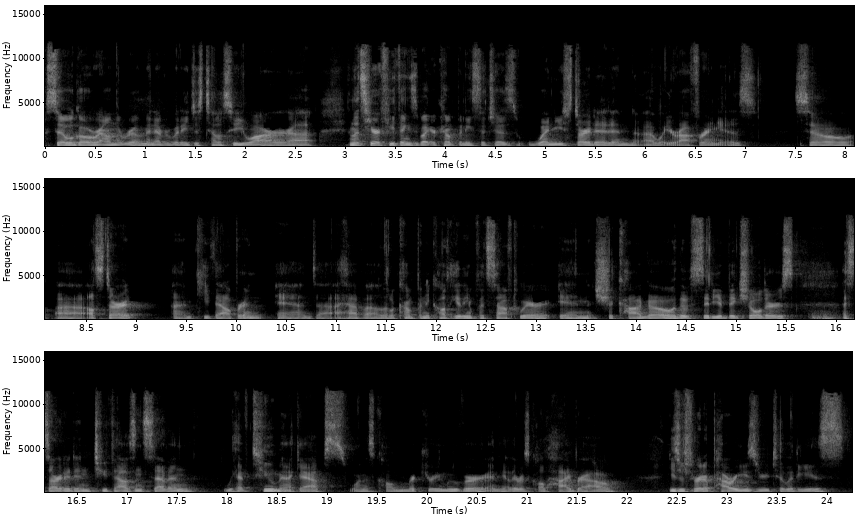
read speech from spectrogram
So, we'll go around the room and everybody just tell us who you are. Uh, and let's hear a few things about your company, such as when you started and uh, what your offering is. So, uh, I'll start. I'm Keith Alperin, and uh, I have a little company called Helium Foot Software in Chicago, the city of big shoulders. I started in 2007. We have two Mac apps. One is called Mercury Mover, and the other is called Highbrow. These are sort of power user utilities.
